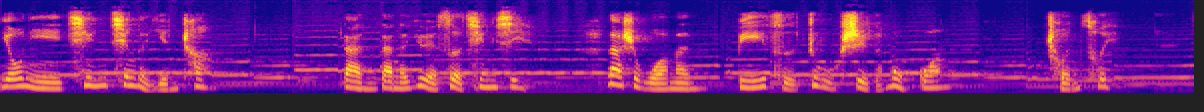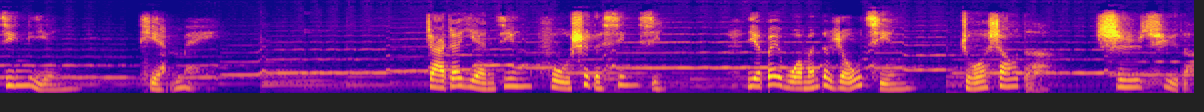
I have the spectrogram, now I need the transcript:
有你轻轻的吟唱。淡淡的月色倾泻，那是我们彼此注视的目光，纯粹、晶莹、甜美。眨着眼睛俯视的星星，也被我们的柔情灼烧的失去了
